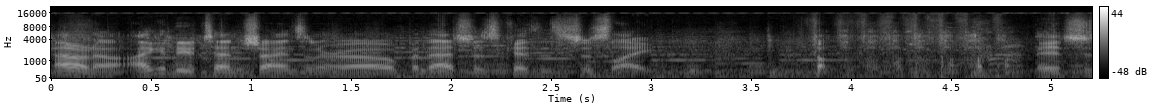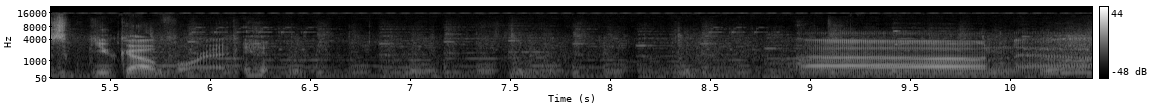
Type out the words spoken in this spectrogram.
I don't know. I can do ten shines in a row, but that's just because it's just like. It's just you go for it. oh no.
